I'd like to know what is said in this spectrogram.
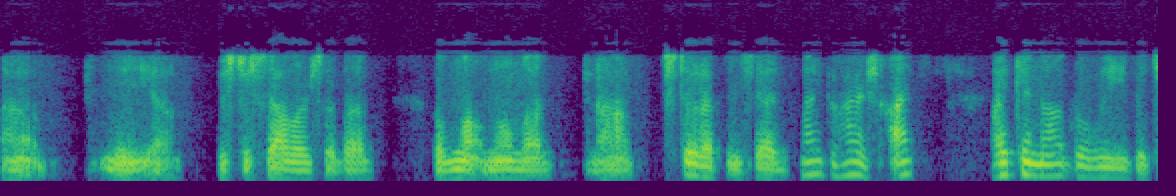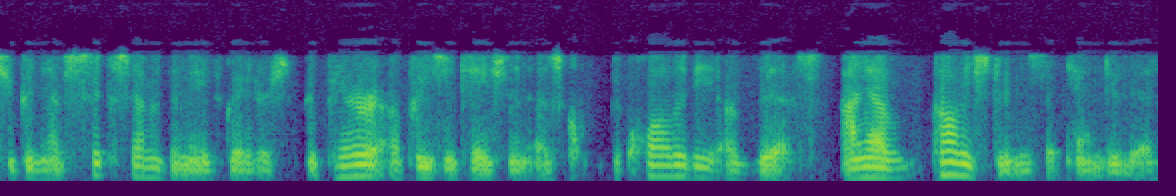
uh, the uh, Mr. Sellers of, the, of Multnomah uh, stood up and said, my gosh, I, I cannot believe that you can have sixth, seventh, and eighth graders prepare a presentation as the quality of this. I have college students that can do this.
